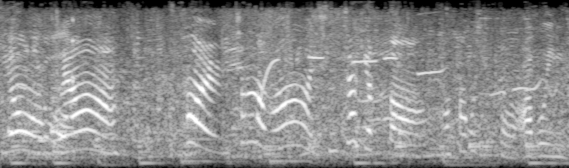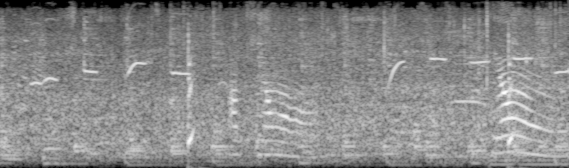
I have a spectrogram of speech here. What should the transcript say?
귀여워, 뭐야. 헐, 미쳤나봐. 진짜 귀엽다. 아, 사고 싶어. 아부 임금. 아, 귀여워. 귀여워.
